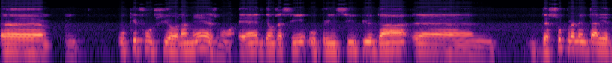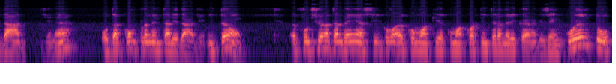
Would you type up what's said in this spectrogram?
uh, o que funciona mesmo é, digamos assim, o princípio da, uh, da suplementariedade, né? Ou da complementariedade. Então, eh, funciona também assim como, como aqui como a Corte Interamericana, quer dizer, enquanto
